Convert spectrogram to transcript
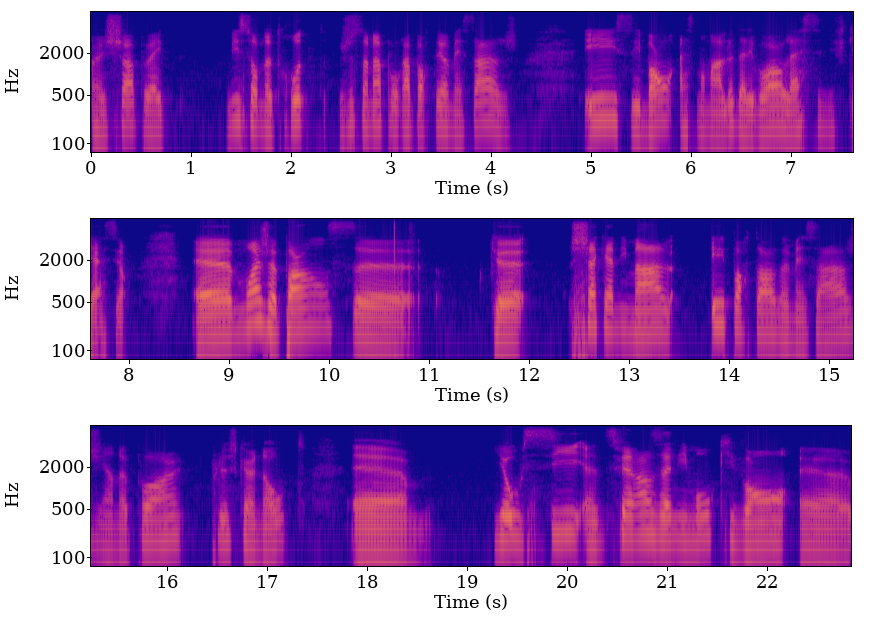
un chat peut être mis sur notre route justement pour apporter un message. Et c'est bon à ce moment-là d'aller voir la signification. Euh, moi, je pense que chaque animal est porteur d'un message. Il n'y en a pas un plus qu'un autre. Il y a aussi euh, différents animaux qui vont euh,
